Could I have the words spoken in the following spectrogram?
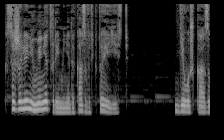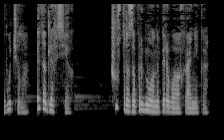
«К сожалению, у меня нет времени доказывать, кто я есть». Девушка озвучила это для всех. Шустро запрыгнула на первого охранника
